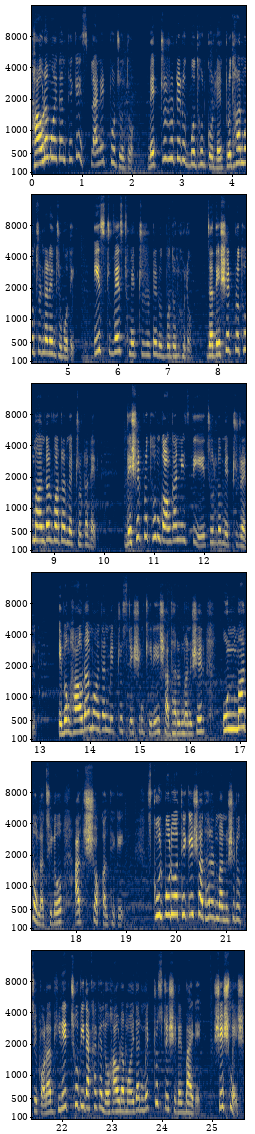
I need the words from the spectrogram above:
হাওড়া ময়দান থেকে স্প্ল্যানেট পর্যন্ত মেট্রো রুটের উদ্বোধন করলেন প্রধানমন্ত্রী Narendra Modi. East West metro রুটের উদ্বোধন হলো, যা দেশের প্রথম আন্ডার ওয়াটার মেট্রো টানেল দেশের প্রথম গঙ্গার নিচ দিয়ে চলল মেট্রো রেল এবং হাওড়া ময়দান মেট্রো স্টেশন ঘিরে সাধারণ মানুষের উন্মাদনা ছিল আজ সকাল থেকে স্কুল পড়ুয়া থেকে সাধারণ মানুষের উপচে পড়া ভিড়ের ছবি দেখা গেল হাওড়া ময়দান মেট্রো স্টেশনের বাইরে। শেষমেশ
